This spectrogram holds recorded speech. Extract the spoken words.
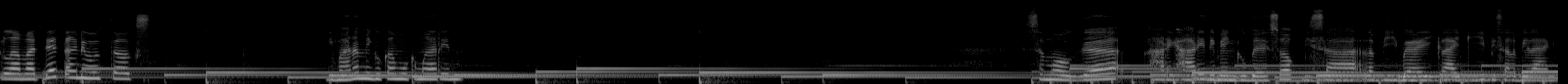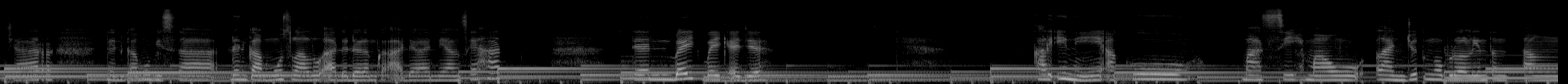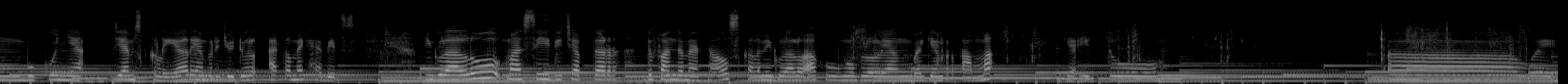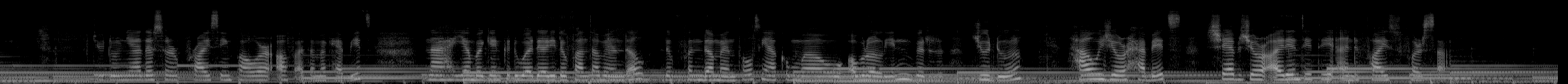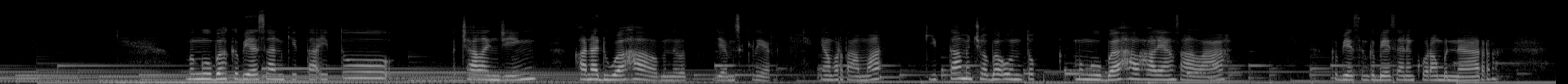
Selamat datang di Book Talks. Gimana minggu kamu kemarin? Semoga hari-hari di minggu besok bisa lebih baik lagi, bisa lebih lancar dan kamu bisa dan kamu selalu ada dalam keadaan yang sehat dan baik-baik aja. Kali ini aku masih mau lanjut ngobrolin tentang bukunya James Clear yang berjudul Atomic Habits. Minggu lalu masih di chapter The Fundamentals. Kalau minggu lalu aku ngobrol yang bagian pertama yaitu uh, wait judulnya The Surprising Power of Atomic Habits. Nah, yang bagian kedua dari The Fundamental, The Fundamentals yang aku mau obrolin berjudul How Your Habits Shapes Your Identity and Vice Versa. Mengubah kebiasaan kita itu challenging karena dua hal menurut James Clear. Yang pertama, kita mencoba untuk mengubah hal-hal yang salah, kebiasaan-kebiasaan yang kurang benar,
